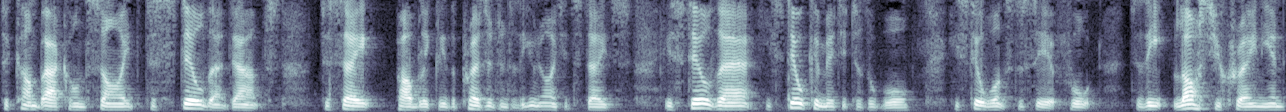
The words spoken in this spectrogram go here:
to come back on side, to still their doubts, to say publicly the President of the United States is still there, he's still committed to the war, he still wants to see it fought to the last Ukrainian,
